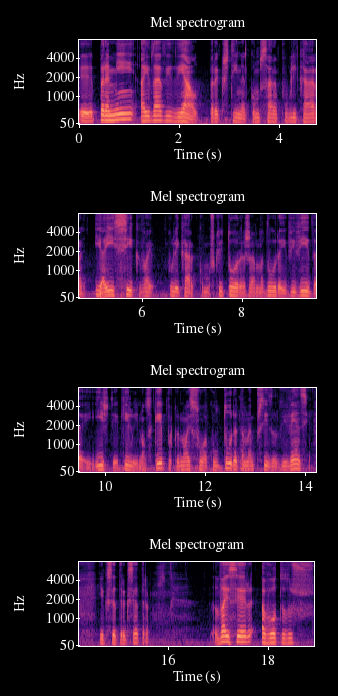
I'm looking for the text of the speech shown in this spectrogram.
Eh, para mim, a idade ideal para Cristina começar a publicar, e aí sim que vai publicar como escritora já madura e vivida e isto e aquilo e não sei o quê, porque não é só a cultura, também precisa de vivência, etc, etc, vai ser à volta dos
